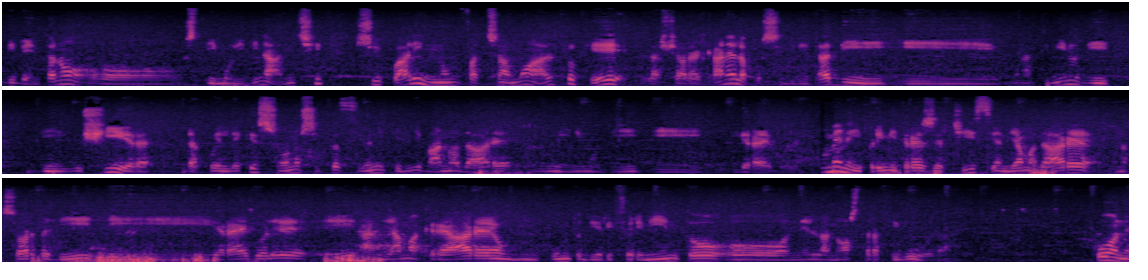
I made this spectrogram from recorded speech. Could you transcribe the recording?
diventano oh, stimoli dinamici sui quali non facciamo altro che lasciare al cane la possibilità di, di un attimino di, di, uscire da quelle che sono situazioni che gli vanno a dare un minimo di, di regole. Come nei primi tre esercizi andiamo a dare una sorta di, regole e andiamo a creare un punto di riferimento oh, nella nostra figura con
